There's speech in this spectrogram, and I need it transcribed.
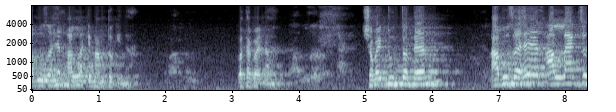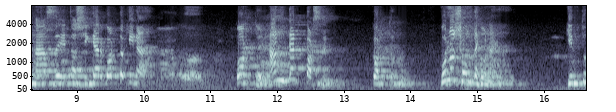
আবু জাহেল আল্লাহকে মানত কিনা? কথা কয় না? সবাই একটু উত্তর দেন। আবু জাহেল, আল্লাহ একজন আছে, এটা স্বীকার করতো কিনা? করত, হান্ড্রেড পার্সেন্ট করত। কোনো সন্দেহ নাই। কিন্তু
